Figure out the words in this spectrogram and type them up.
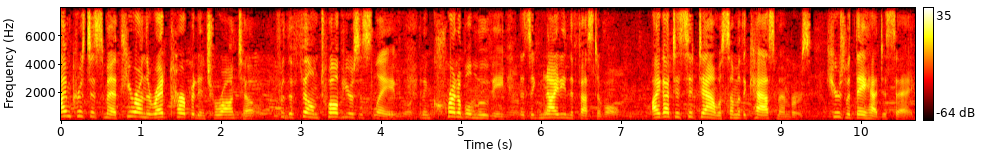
I'm Krista Smith here on the red carpet in Toronto for the film 12 Years a Slave, an incredible movie that's igniting the festival. I got to sit down with some of the cast members. Here's what they had to say.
